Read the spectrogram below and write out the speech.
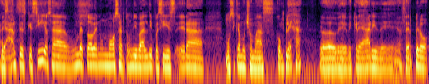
de antes, que sí, o sea, un Beethoven, un Mozart, un Vivaldi, pues sí, es- era música mucho más compleja. De, de crear y de hacer, pero,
